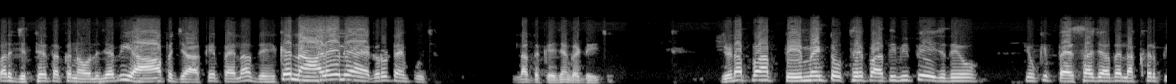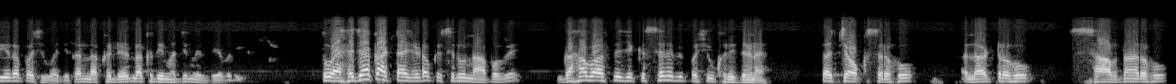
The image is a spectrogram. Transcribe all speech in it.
ਪਰ ਜਿੱਥੇ ਤੱਕ ਨੌਲੇਜ ਹੈ ਵੀ ਆਪ ਜਾ ਕੇ ਪਹਿਲਾਂ ਦੇਖ ਕੇ ਨਾਲੇ ਲਿਆਇਆ ਕਰੋ ਟੈਂਪੂ 'ਚ, ਲੱਦ ਕੇ ਜਾਂ ਗੱਡੀ 'ਚ। ਜਿਹੜਾ ਆਪਾਂ ਪੇਮੈਂਟ ਉੱਥੇ ਪਾਤੀ ਵੀ ਭੇਜ ਦਿਓ, ਕਿਉਂਕਿ ਪੈਸਾ ਜ਼ਿਆਦਾ ਲੱਖ ਰੁਪਏ ਦਾ ਪਸ਼ੂ ਅੱਜ ਜੇ ਲੱਖ, ਡੇਢ ਲੱਖ ਦੀ ਮੱਝ ਮਿਲਦੀ ਹੈ ਵਧੀਆ। ਤੋਂ ਇਹੋ ਜਿਹਾ ਘੱਟ ਹੈ ਜਿਹੜਾ ਉਹ ਕਿਸੇ ਨੂੰ ਨਾ ਪਵੇ। ਗਾਹਾਂ ਵਾਸਤੇ ਜੇ ਕਿਸੇ ਨੇ ਵੀ ਪਸ਼ੂ ਖਰੀਦਣਾ ਤਾਂ ਚੌਕਸ ਰਹੋ ਅਲਰਟ ਰਹੋ, ਸਾਵਧਾਨ ਰਹੋ,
